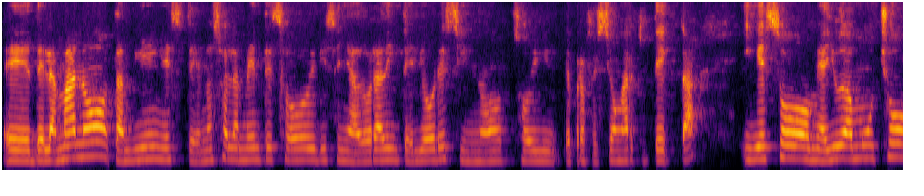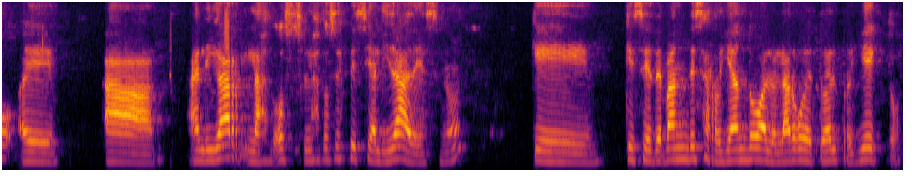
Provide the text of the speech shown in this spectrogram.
Eh, de la mano también, este, no solamente soy diseñadora de interiores, sino soy de profesión arquitecta y eso me ayuda mucho eh, a, a, ligar las dos, las dos especialidades ¿no? que, que se van desarrollando a lo largo de todo el proyecto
